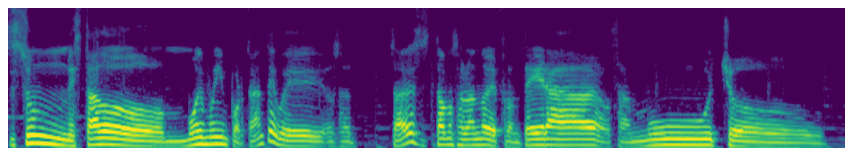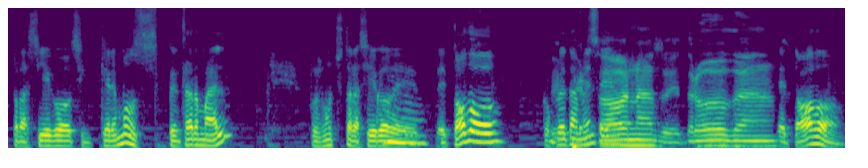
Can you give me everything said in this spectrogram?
es un estado muy, muy importante, güey. O sea, ¿sabes? Estamos hablando de frontera, o sea, mucho trasiego. Si queremos pensar mal, pues mucho trasiego de, de todo, De completamente. personas, de droga. De todo,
